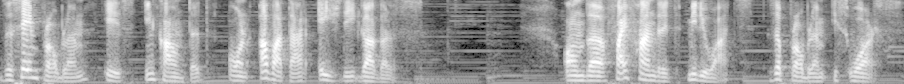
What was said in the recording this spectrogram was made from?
The same problem is encountered on Avatar HD goggles. On the 500 milliwatts, the problem is worse.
